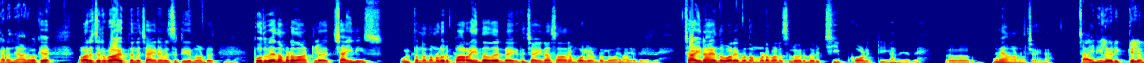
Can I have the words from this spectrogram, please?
കാരണം ഞാനുമൊക്കെ വളരെ ചെറുപ്രായത്തിൽ തന്നെ ചൈന വിസിറ്റ് ചെയ്യുന്നുണ്ട്. പൊതുവേ പൊതുവെ നമ്മുടെ നാട്ടിൽ ചൈനീസ് ഉൽപ്പന്നം. നമ്മളൊരു പറയുന്നത് തന്നെ ഇത് ചൈന സാധനം പോലെ ഉണ്ടല്ലോ എന്നാണ്. ചൈന എന്ന് പറയുമ്പോൾ നമ്മുടെ മനസ്സിൽ വരുന്ന ഒരു ചീപ്പ് ക്വാളിറ്റി അങ്ങനെയാണോ ചൈന? ചൈനയിൽ ഒരിക്കലും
